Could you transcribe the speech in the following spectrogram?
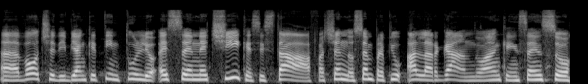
eh, voce di Bianchettin Tullio SNC che si sta facendo sempre più allargando anche in senso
